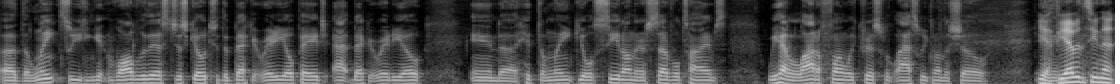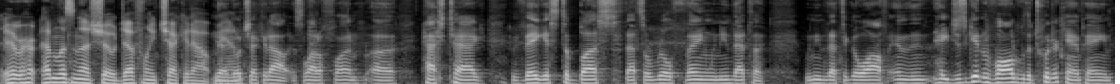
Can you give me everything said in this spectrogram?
Uh, the link so you can get involved with this. Just go to the Beckett Radio page at Beckett Radio and uh, hit the link. You'll see it on there several times. We had a lot of fun with Chris last week on the show. Yeah, if you haven't seen that, ever, haven't listened to that show, definitely check it out, man. Yeah, man. go check it out. It's a lot of fun. Uh, hashtag Vegas to bust. That's a real thing. We need that to we need that to go off. And then hey, just get involved with the Twitter campaign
